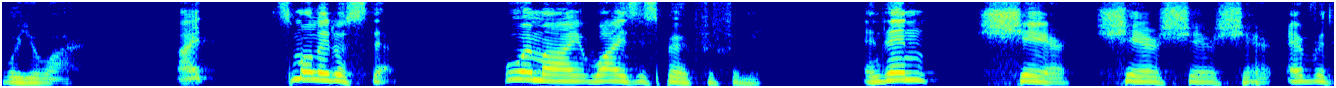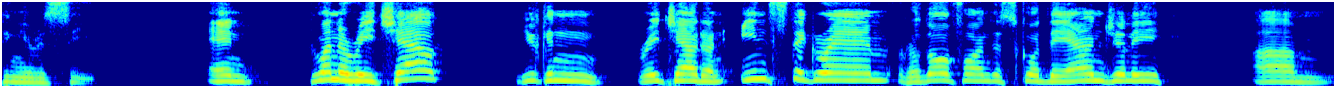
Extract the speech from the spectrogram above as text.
who you are. Right? Small little step. Who am I? Why is this perfect for me? And then share, share, share, share everything you receive. And if you want to reach out, you can reach out on Instagram, Rodolfo underscore De Angeli. Um,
